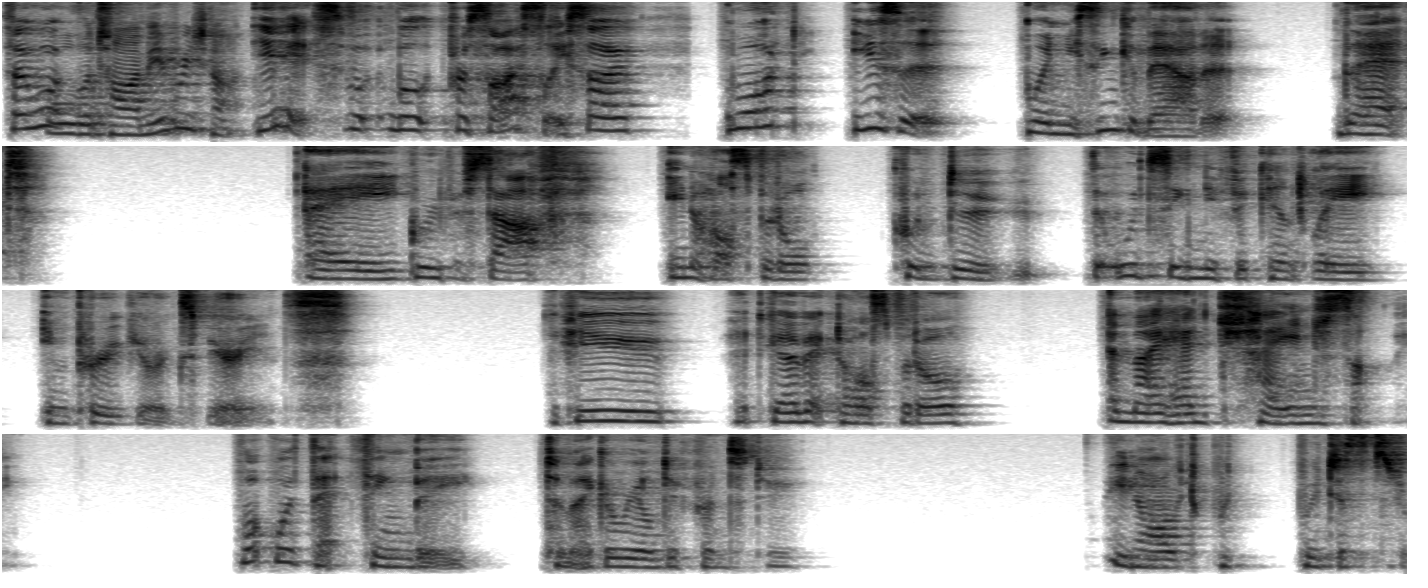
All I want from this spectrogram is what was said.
So what all the time, every time. Yes, well, precisely. So, what is it when you think about it that a group of staff in a hospital could do that would significantly improve your experience? If you had to go back to hospital and they had changed something, what would that thing be to make a real difference to? you know, we, just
